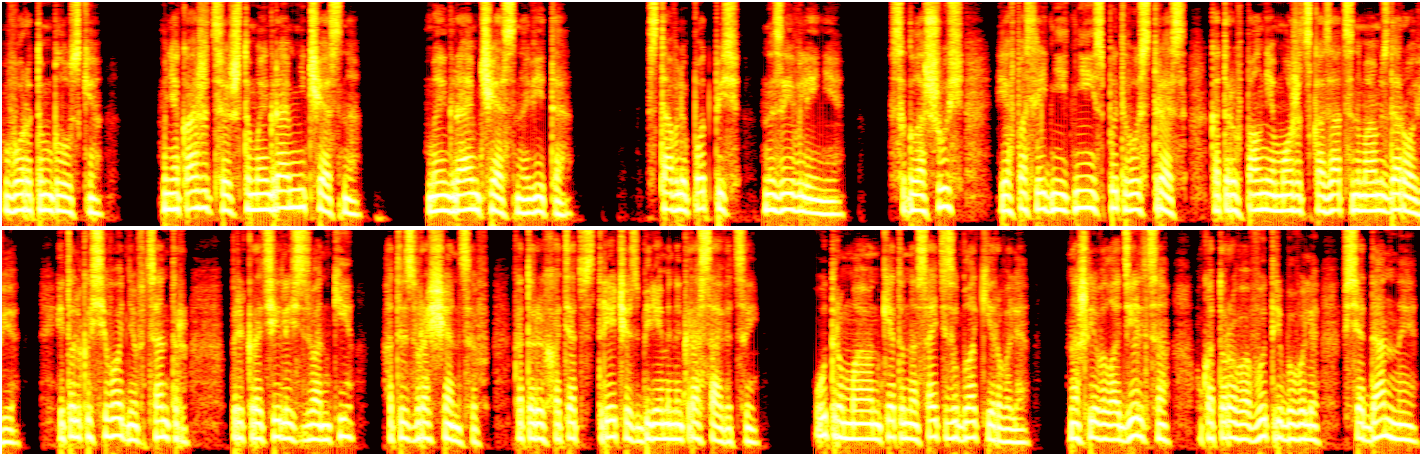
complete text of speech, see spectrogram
воротом блузки. Мне кажется, что мы играем нечестно. Мы играем честно, Вита. Ставлю подпись на заявление. Соглашусь, я в последние дни испытываю стресс, который вполне может сказаться на моем здоровье. И только сегодня в центр прекратились звонки — от извращенцев, которые хотят встречи с беременной красавицей. Утром мою анкету на сайте заблокировали. Нашли владельца, у которого вытребовали все данные,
